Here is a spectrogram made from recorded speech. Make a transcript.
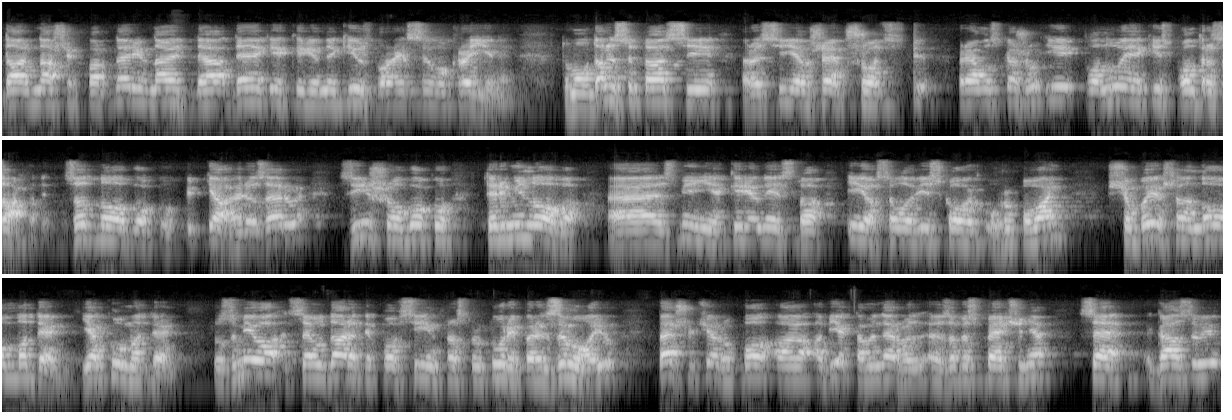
для, наших партнерів, навіть для деяких керівників збройних сил України. Тому в даній ситуації Росія вже в шоці, прямо скажу, і планує якісь контрзаходи. З одного боку підтягує резерви, з іншого боку, терміново е, змінює керівництво і особливо військових угрупувань, щоб вийшла на нову модель. Яку модель? Розуміло, це ударити по всій інфраструктурі перед зимою. Першу чергу по е, об'єктам енергозабезпечення це газові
